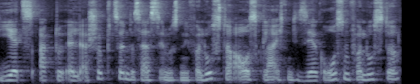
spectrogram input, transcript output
die jetzt aktuell erschöpft sind. Das heißt, sie müssen die Verluste ausgleichen, die sehr großen Verluste.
